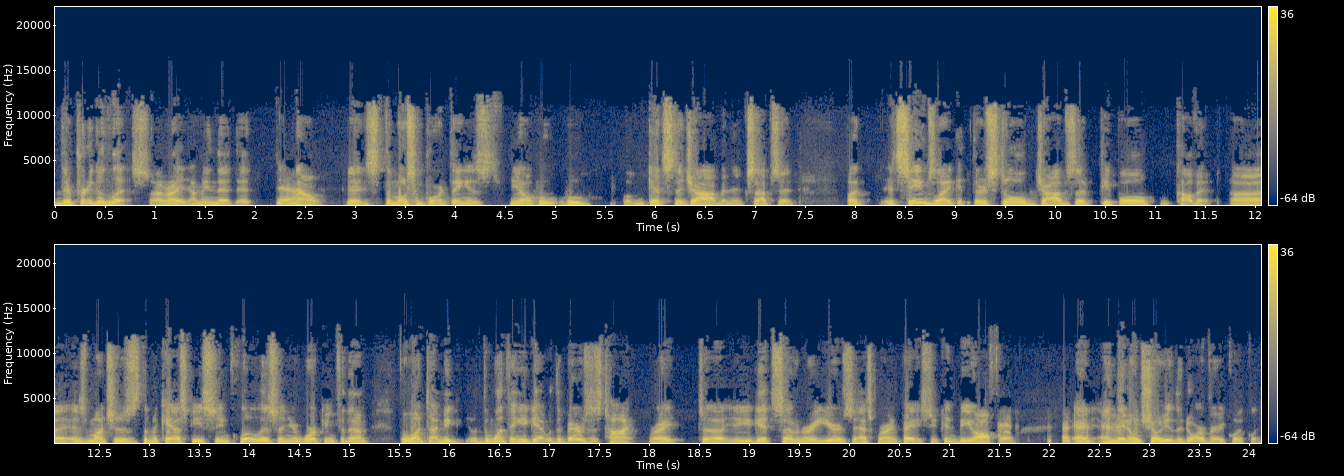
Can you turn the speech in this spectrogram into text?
they're pretty good lists. All right, I mean that, that yeah. now it's the most important thing is you know who who gets the job and accepts it. But it seems like it, there's still jobs that people covet uh, as much as the McCaskeys seem clueless, and you're working for them. The one time you, the one thing you get with the Bears is time, right? Uh, you get seven or eight years. Ask Ryan Pace. You can be awful, and and they don't show you the door very quickly.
